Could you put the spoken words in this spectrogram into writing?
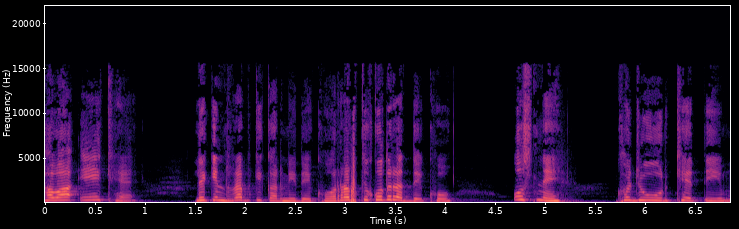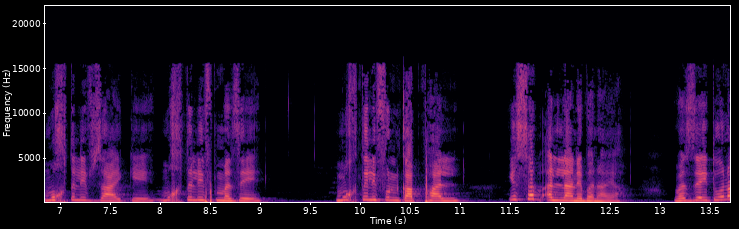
ہوا ایک ہے، لیکن رب کی کرنی دیکھو، رب کی قدرت دیکھو، اس نے کھجور، کھیتی، مختلف ذائقے، مختلف مزے، مختلف ان کا پھل، یہ سب اللہ نے بنایا۔ و زیتونہ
